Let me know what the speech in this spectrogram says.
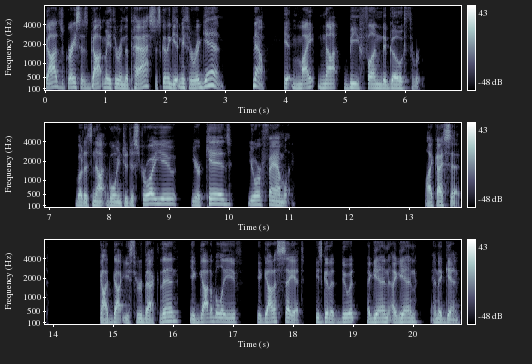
God's grace has got me through in the past. It's going to get me through again. Now, it might not be fun to go through, but it's not going to destroy you, your kids, your family. like I said, God got you through back then. You got to believe, you got to say it. He's going to do it again, again, and again.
